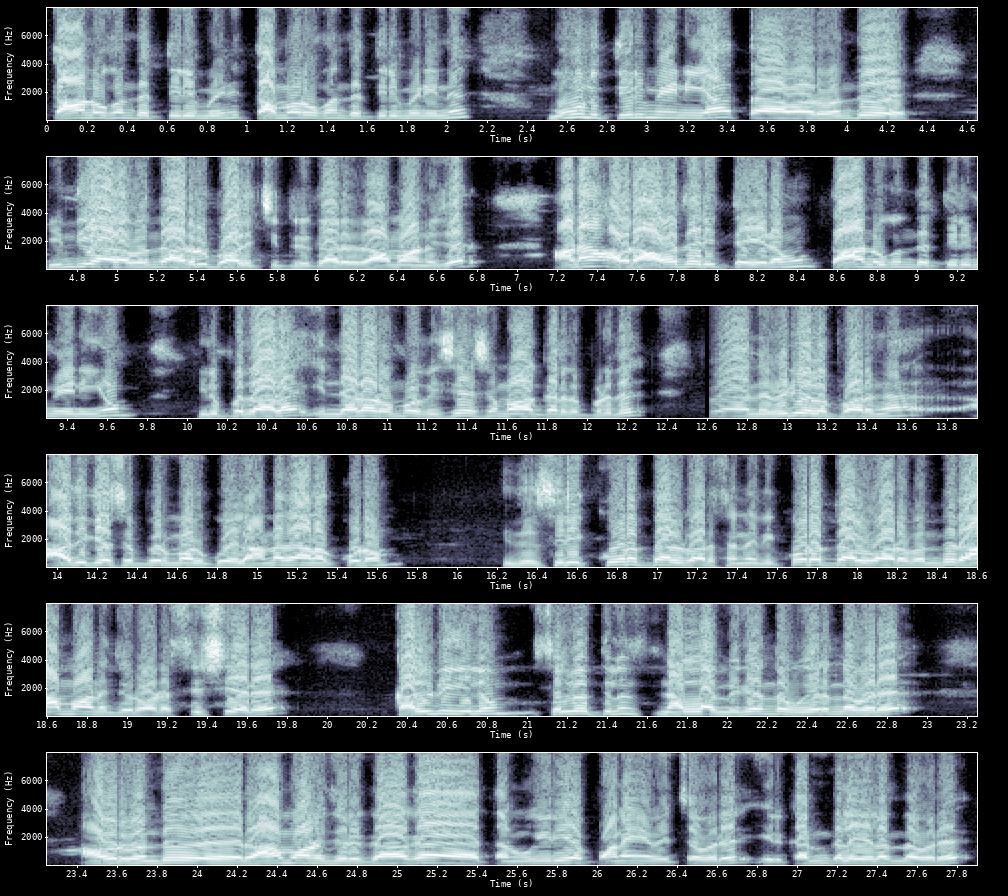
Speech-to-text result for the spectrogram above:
தான் உகந்த திருமேனி தமர் உகந்த திருமேனின்னு மூணு திருமேனியா த- அவர் வந்து இந்தியாவில் வந்து அருள் பாலிச்சிட்டு இருக்காரு ராமானுஜர். ஆனா அவர் அவதரித்த இடமும் தான் உகந்த திருமேனியும் இருப்பதால இந்த இடம் ரொம்ப விசேஷமாக கருதப்படுது. அந்த வீடியோல பாருங்க ஆதிகேச பெருமாள் கோயில் அன்னதான கூடம். இது ஸ்ரீ கூரத்தாழ்வார் சன்னதி. கூரத்தாழ்வார் வந்து ராமானுஜரோட சிஷ்யர். கல்வியிலும் செல்வத்திலும் நல்ல மிகுந்த உயர்ந்தவர். அவர் வந்து ராமானுஜருக்காக தன் உயிரிய பணைய வச்சவர். இரு கண்களை இழந்தவர்.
